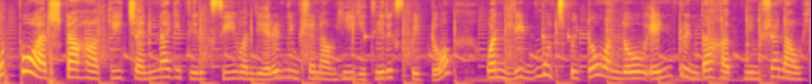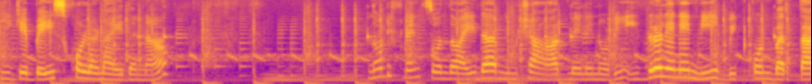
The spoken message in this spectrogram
ಉಪ್ಪು ಅರಿಶಿನ ಹಾಕಿ ಚೆನ್ನಾಗಿ ತಿರುಗಿಸಿ ಒಂದು ಎರಡು ನಿಮಿಷ ನಾವು ಹೀಗೆ ತಿರುಗಿಸ್ಬಿಟ್ಟು, ಒಂದು ಲಿಡ್ ಮುಚ್ಚಿಬಿಟ್ಟು ಒಂದು ಎಂಟರಿಂದ ಹತ್ತು ನಿಮಿಷ ನಾವು ಹೀಗೆ ಬೇಯಿಸ್ಕೊಳ್ಳೋಣ ಇದನ್ನು. ನೋಡಿ ಫ್ರೆಂಡ್ಸ್ ಒಂದು ಐದಾರು ನಿಮಿಷ ಆದಮೇಲೆ ನೋಡಿ ಇದರಲ್ಲೇ ನೀರು ಬಿಟ್ಕೊಂಡು ಬರ್ತಾ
